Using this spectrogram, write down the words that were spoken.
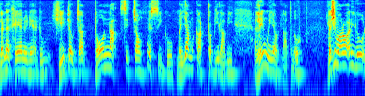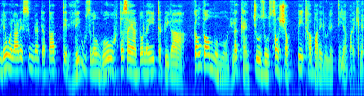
လက်နက်ခဲယမ်းတွေနဲ့အတူရေးပြောက်ကြဒေါနစစ်ကြောင်းနှစ်စီကိုမရမကထွက်ပြေးလာပြီးအလင်းဝင်ရောက်လာသလို လက်ရှိမှာတော့အဲ့ဒီလိုလင်းဝင်လာတဲ့စုမနတပ်သားတစ်၄ဦးစလုံးကိုတပ်ဆိုင်ရာတော်လှန်ရေးတပ်တွေကကောင်းကောင်းမွန်မွန်လက်ခံကြိုးစိုးစောင့်ရှောက်ပေးထားပါတယ်လို့လည်းသိရပါတယ်ခင်ဗျ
